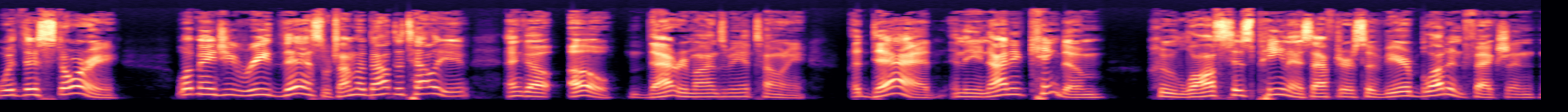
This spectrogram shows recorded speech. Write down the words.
with this story? What made you read this, which I'm about to tell you, and go, oh, that reminds me of Tony, a dad in the United Kingdom who lost his penis after a severe blood infection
